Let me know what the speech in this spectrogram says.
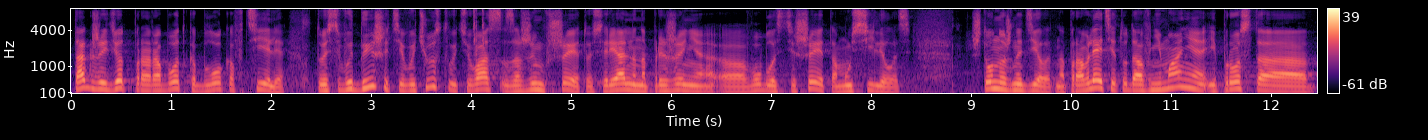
Также идет проработка блока в теле. То есть вы дышите, вы чувствуете, у вас зажим в шее, то есть реально напряжение э, в области шеи там усилилось. Что нужно делать? Направляйте туда внимание и просто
